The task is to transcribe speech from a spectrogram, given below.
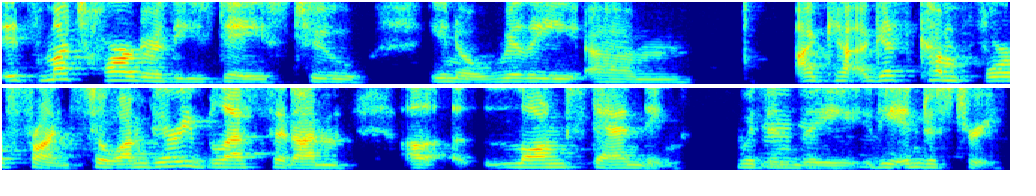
it's much harder these days to you know really um, I, I, guess come forefront. So I'm very blessed that I'm uh, long standing within mm-hmm. the the industry,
